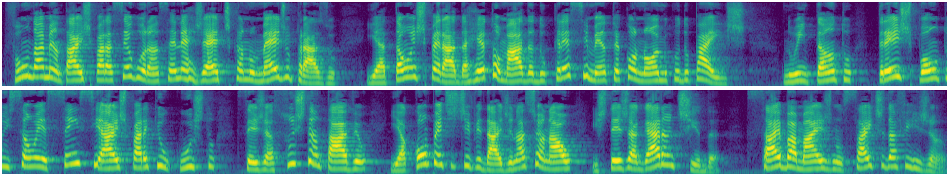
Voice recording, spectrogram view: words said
fundamentais para a segurança energética no médio prazo e a tão esperada retomada do crescimento econômico do país. No entanto, três pontos são essenciais para que o custo seja sustentável e a competitividade nacional esteja garantida. Saiba mais no site da Firjan.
